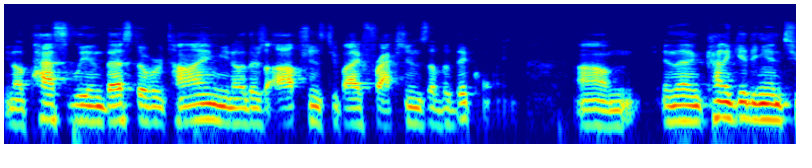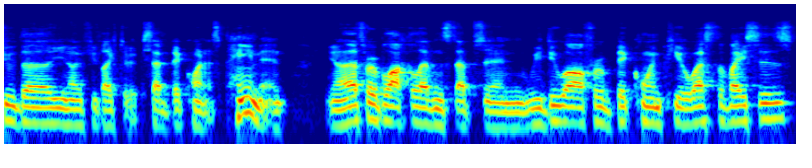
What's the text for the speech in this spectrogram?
you know passively invest over time you know there's options to buy fractions of a bitcoin. Um, and then kind of getting into the you know if you'd like to accept bitcoin as payment you know that's where block 11 steps in. We do offer bitcoin pos devices.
